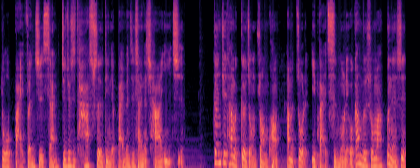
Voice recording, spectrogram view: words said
多百分之三。这就是他设定的百分之三的差异值。根据他们各种状况，他们做了一百次模拟。我刚刚不是说吗？不能是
